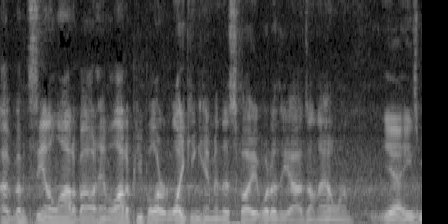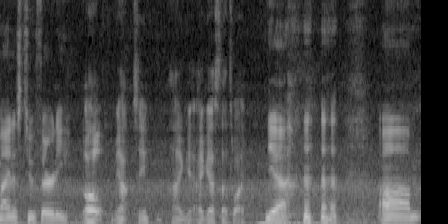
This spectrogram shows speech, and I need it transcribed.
I've been seeing a lot about him. A lot of people are liking him in this fight. What are the odds on that one? Yeah, he's minus 230. Oh, yeah. See, I, I guess that's why. Yeah. um,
